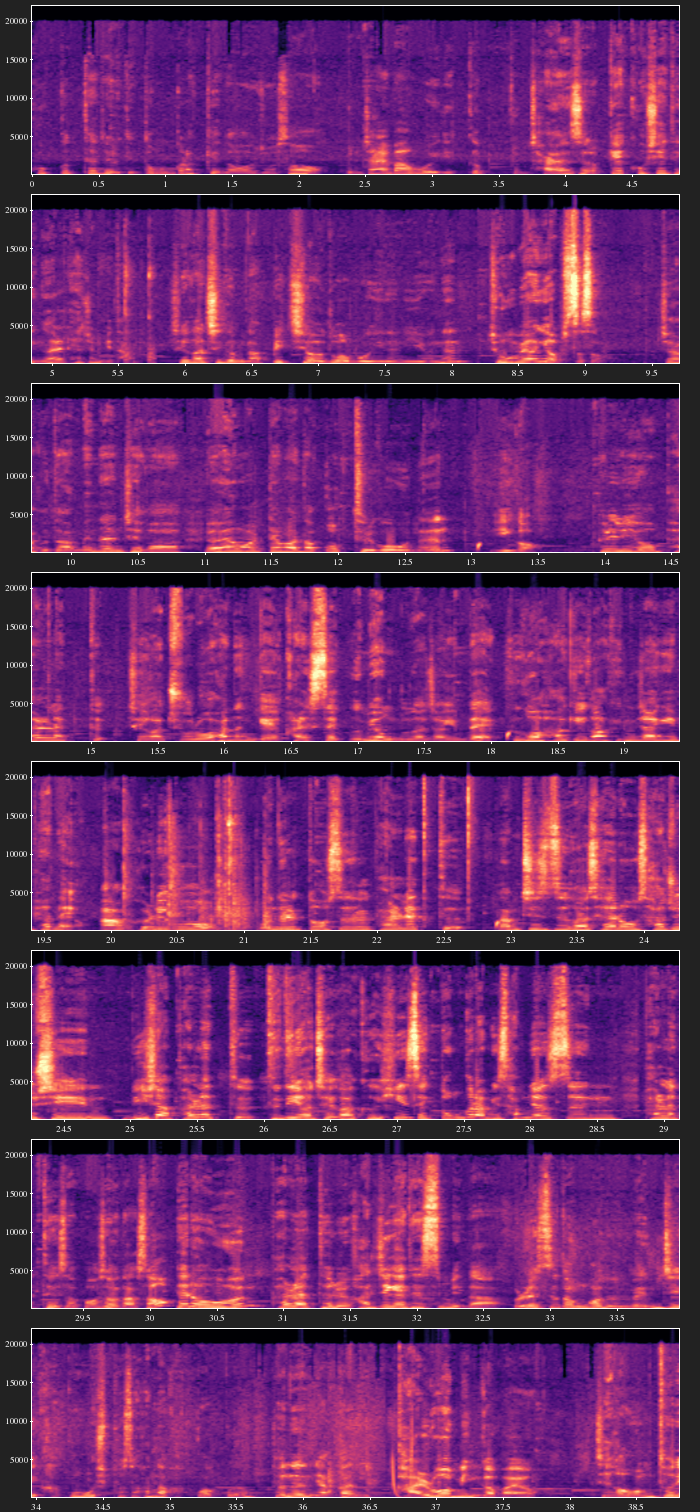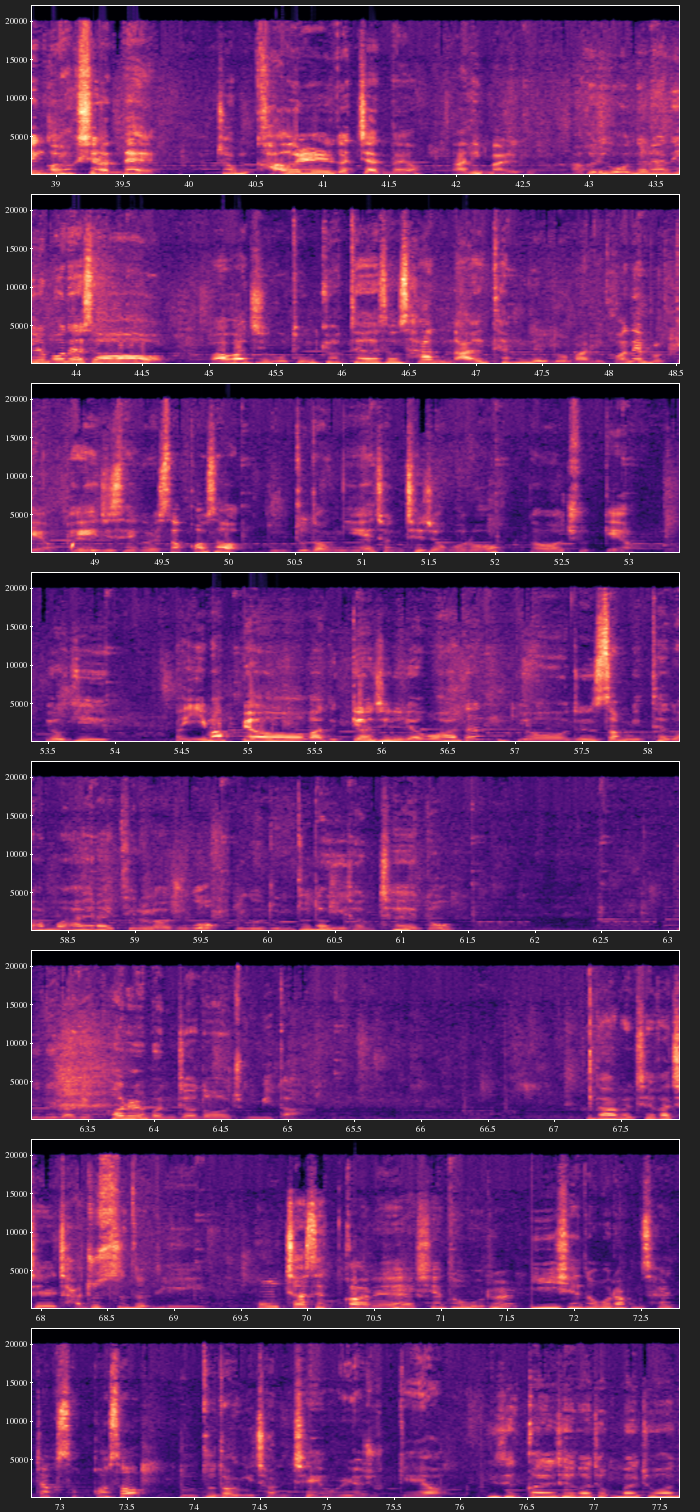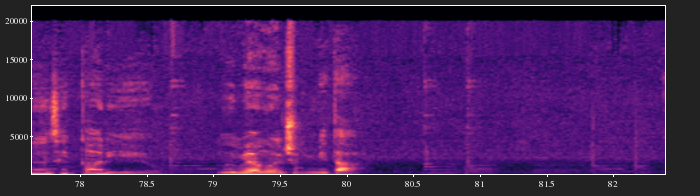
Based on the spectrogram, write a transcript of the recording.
코 끝에도 이렇게 동그랗게 넣어줘서 좀 짧아 보이게끔 좀 자연스럽게 코 쉐딩을 해줍니다. 제가 지금 낯빛이 어두워 보이는 이유는 조명이 없어서. 자, 그 다음에는 제가 여행 올 때마다 꼭 들고 오는 이거. 클리오 팔레트. 제가 주로 하는 게 갈색 음영 눈화장인데 그거 하기가 굉장히 편해요. 아 그리고 오늘 또 쓸 팔레트 남친스가 새로 사주신 미샤 팔레트. 드디어 제가 그 흰색 동그라미 3년 쓴 팔레트에서 벗어나서 새로운 팔레트를 가지게 됐습니다. 원래 쓰던 거는 왠지 갖고 오고 싶어서 하나 갖고 왔고요. 저는 약간 가을웜인가 봐요. 제가 웜톤인 건 확실한데 좀 가을 같지 않나요? 아님 말고. 아 그리고 오늘은 일본에서 와가지고 돈키호테에서 산 아이템들도 많이 꺼내볼게요. 베이지색을 섞어서 눈두덩이에 전체적으로 넣어줄게요. 여기 이마뼈가 느껴지려고 하는 요 눈썹 밑에도 한번 하이라이팅을 넣어주고 그리고 눈두덩이 전체에도 은은하게 펄을 먼저 넣어줍니다. 그 다음에 제가 제일 자주 쓰는 이 홍차 색깔의 섀도우를 이 섀도우랑 살짝 섞어서 눈두덩이 전체에 올려줄게요. 이 색깔 제가 정말 좋아하는 색깔이에요. 음영을 줍니다.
